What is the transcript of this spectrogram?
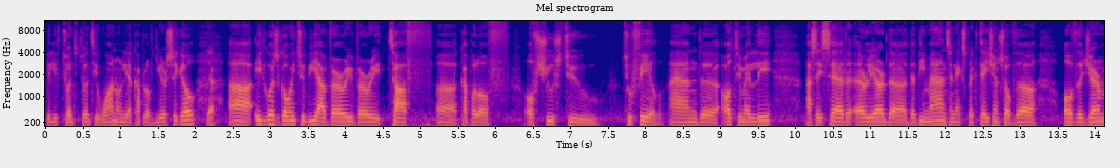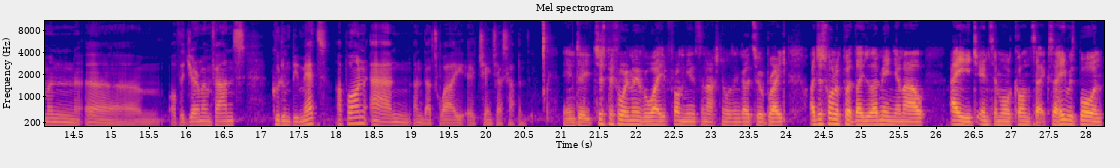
believe, 2021, only a couple of years ago. Yep. Uh, it was going to be a very, very tough uh, couple of, of shoes to to fill, and uh, ultimately, as I said earlier, the, the demands and expectations of the of the German um, of the German fans couldn't be met upon, and and that's why a change has happened. Indeed. Just before we move away from the internationals and go to a break, I just want to put the Lamine Yamal age into more context. So he was born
